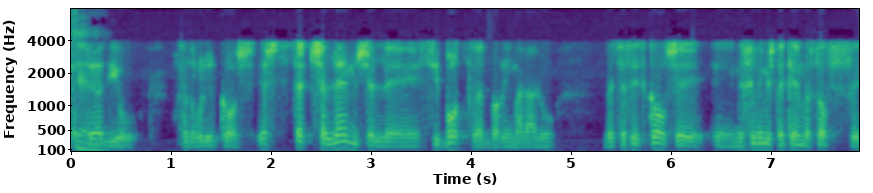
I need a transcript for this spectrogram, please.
כן. חסרי הדיור, חזרו לרכוש. יש סט שלם של uh, סיבות לדברים הללו. וצריך לזכור שמחיר למשתכן בסוף אה,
